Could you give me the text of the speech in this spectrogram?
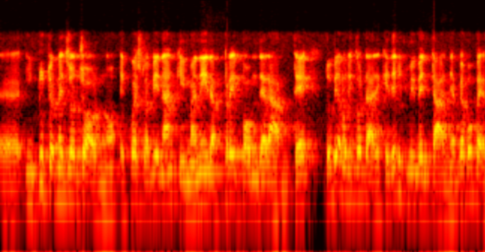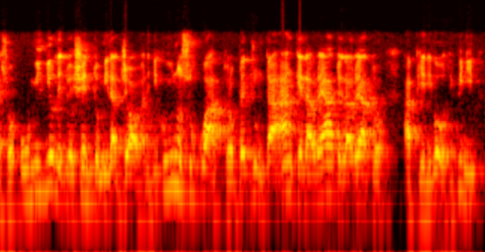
eh, in tutto il mezzogiorno, e questo avviene anche in maniera preponderante, dobbiamo ricordare che negli ultimi vent'anni abbiamo perso 1.200.000 giovani, di cui uno su quattro per giunta anche laureato e laureato a pieni voti. Quindi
